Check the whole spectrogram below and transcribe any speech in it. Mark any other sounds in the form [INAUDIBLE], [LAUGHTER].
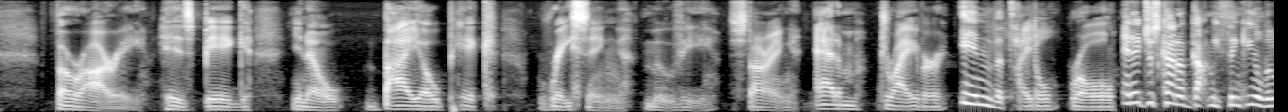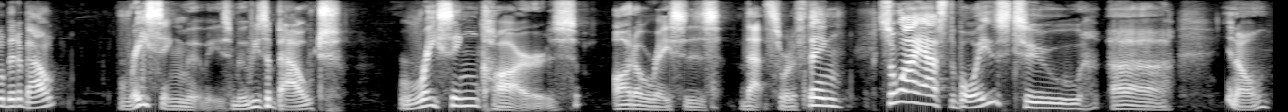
Ferrari, his big, you know, biopic racing movie starring Adam Driver in the title role. And it just kind of got me thinking a little bit about racing movies, movies about racing cars, auto races, that sort of thing. So I asked the boys to, uh, you know,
